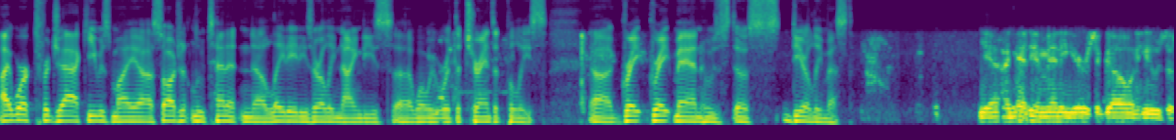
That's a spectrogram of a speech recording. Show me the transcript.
I worked for Jack. He was my uh, sergeant lieutenant in the late '80s, early '90s uh, when we were at the Transit Police. Uh, great great man who's uh, dearly missed. Yeah, I met him many years ago, and he was a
